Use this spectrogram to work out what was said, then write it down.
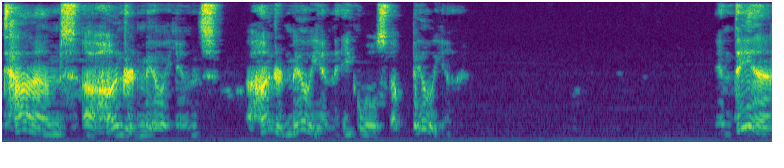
times a 100 millions, a 100 million equals a billion. And then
